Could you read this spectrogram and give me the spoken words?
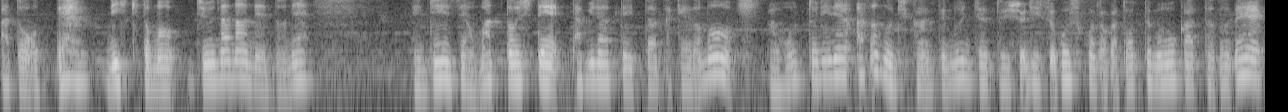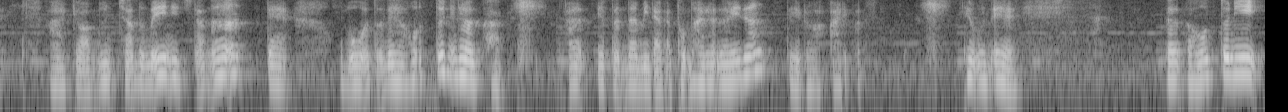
後を追って 2匹とも17年のね人生を全うして旅立っていったんだけれども、まあ、本当にね朝の時間ってムンちゃんと一緒に過ごすことがとっても多かったのであ今日はムンちゃんの命日だなって思うとね本当になんかあやっぱ涙が止まらないなっていうのはあります。でもねなんか本当に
